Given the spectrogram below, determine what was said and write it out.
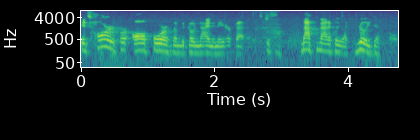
It's hard for all four of them to go nine and eight or better. It's just mathematically like really difficult.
